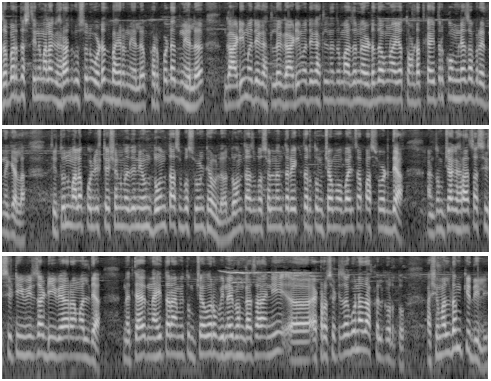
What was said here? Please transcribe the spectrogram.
जबरदस्तीने मला घरात घुसून ओढत बाहेर नेलं फरफटत नेलं गाडीमध्ये घातलं. गाडीमध्ये घातल्यानंतर माझं नरडं जाऊन माझ्या तोंडात काहीतरी कोंबण्याचा प्रयत्न केला. तिथून मला पोलीस स्टेशनमध्ये नेऊन दोन तास बसवून ठेवलं. दोन तास बसवल्यानंतर एकतर तुमच्या मोबाईलचा पासवर्ड द्या आणि तुमच्या घराचा सी सी टी व्हीचा डी व्ही आर आम्हाला द्या. न त्या नाहीतर आम्ही तुमच्यावर विनयभंगाचा आणि ॲट्रॉसिटीचा गुन्हा दाखल करतो अशी मला धमकी दिली.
